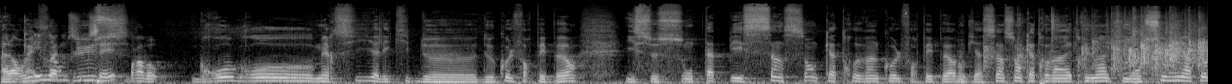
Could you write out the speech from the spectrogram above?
Alors, une fois énorme de plus, succès, bravo. Gros gros merci à l'équipe de, de Call for Paper. Ils se sont tapés 580 Call for Paper, donc il y a 580 êtres humains qui ont soumis un call.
